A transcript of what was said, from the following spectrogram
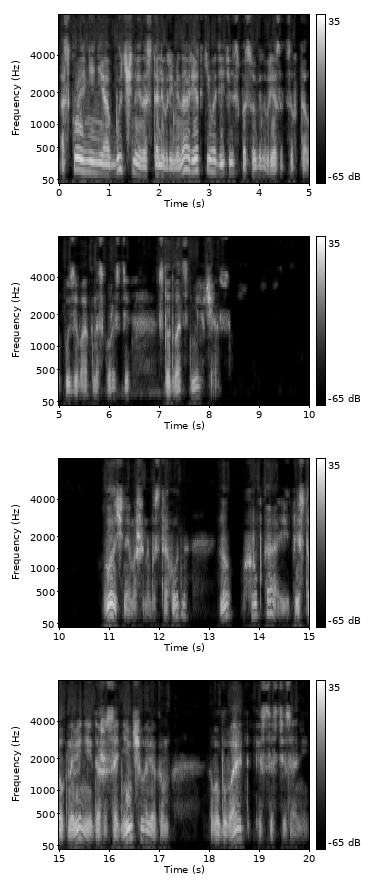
А сколь ни необычные настали времена, редкий водитель способен врезаться в толпу зевак на скорости 120 миль в час. Гоночная машина быстроходна, но хрупка, и при столкновении даже с одним человеком выбывает из состязаний.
